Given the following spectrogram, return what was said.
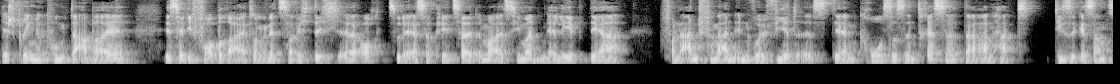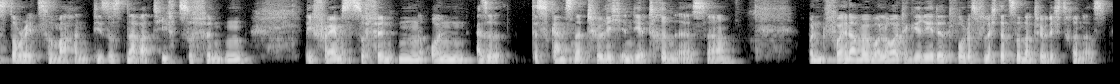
der springende Punkt dabei ist ja die Vorbereitung. Und jetzt habe ich dich äh, auch zu der SAP-Zeit immer als jemanden erlebt, der von Anfang an involviert ist, der ein großes Interesse daran hat, diese Gesamtstory zu machen, dieses Narrativ zu finden, die Frames zu finden und also das ganz natürlich in dir drin ist. Ja? Und vorhin haben wir über Leute geredet, wo das vielleicht nicht so natürlich drin ist.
